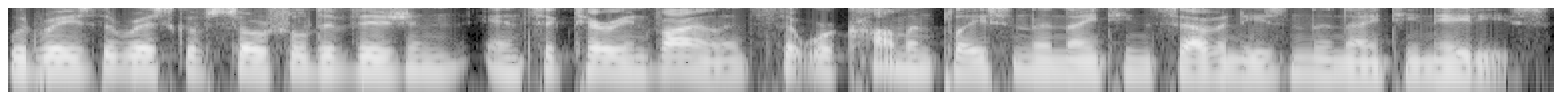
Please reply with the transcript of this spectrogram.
would raise the risk of social division and sectarian violence that were commonplace in the 1970s and the 1980s.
